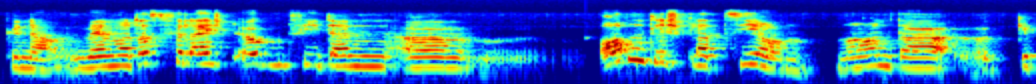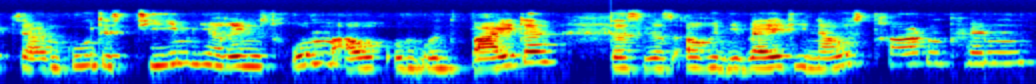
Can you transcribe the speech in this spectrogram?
genau, wenn wir das vielleicht irgendwie dann äh, ordentlich platzieren. Ne? Und da äh, gibt es ja ein gutes Team hier ringsrum, auch um uns beide, dass wir es auch in die Welt hinaustragen können.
